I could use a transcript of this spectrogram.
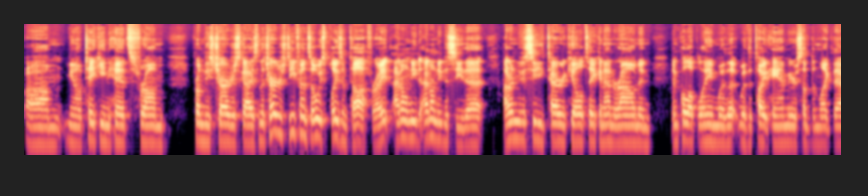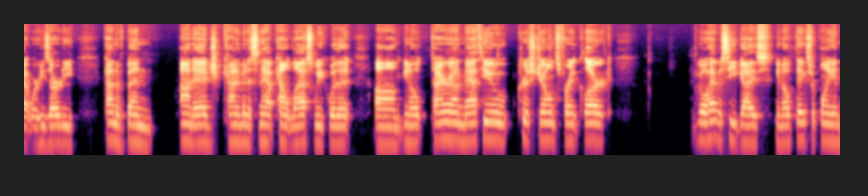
um, you know, taking hits from from these Chargers guys. And the Chargers defense always plays them tough, right? I don't need I don't need to see that. I don't need to see Tyreek Hill take an end around and and pull up lame with a with a tight hammy or something like that, where he's already kind of been on edge, kind of in a snap count last week with it. Um, you know, Tyrann Mathieu, Chris Jones, Frank Clark. Go have a seat, guys. You know, thanks for playing.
